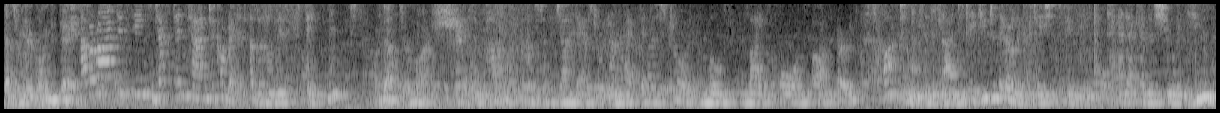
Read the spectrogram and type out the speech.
That's where you're going today. I've arrived, it seems, just in time to correct a little misstatement. Dr. Marsh. That is impossibly close to the giant asteroid impact that destroyed most life forms on Earth. Our tools are designed to take you to the early Cretaceous period. And I can assure you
